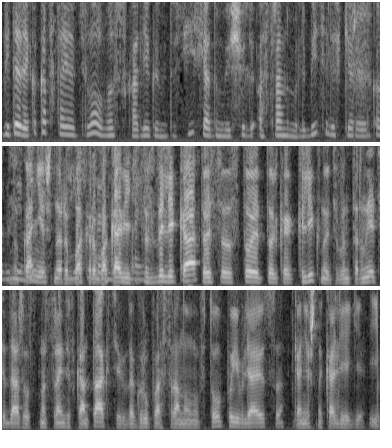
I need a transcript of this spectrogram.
Виталий, как обстоят дела у вас с коллегами? То есть есть, я думаю, еще астрономы-любители в Кирове? Как ну, конечно, рыбак рыбака видит издалека. То есть э, стоит только кликнуть в интернете, даже на странице ВКонтакте, когда группа астрономов, то появляются, конечно, коллеги. И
